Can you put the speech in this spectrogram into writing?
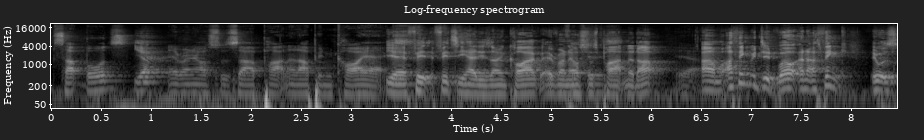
sup boards. Yep. Everyone else was uh, partnered up in kayaks. Yeah, Fit- Fitzy had his own kayak, but everyone else was partnered up. Yeah. Um, I think we did well, and I think it was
